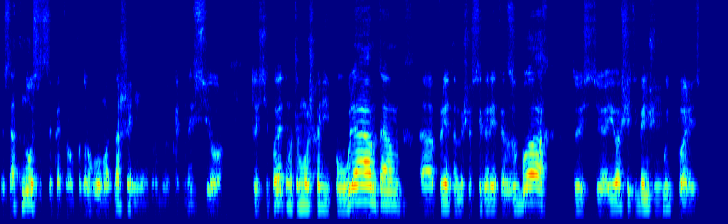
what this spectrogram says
То есть относится к этому по-другому, отношение у него другое к этому, и все. То есть и поэтому ты можешь ходить по углям там, а, при этом еще сигареты в зубах, то есть э, и вообще тебя ничего не будет парить.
